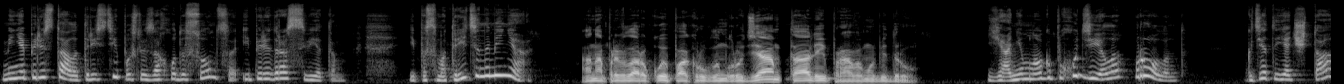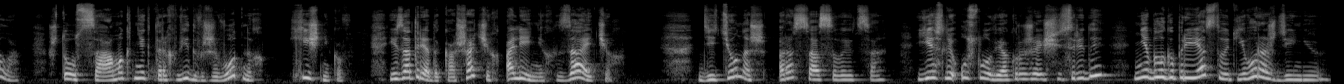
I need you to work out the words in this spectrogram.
меня перестало трясти после захода солнца и перед рассветом. И посмотрите на меня. Она провела рукой по округлым грудям, талии, правому бедру. Я немного похудела, Роланд. Где-то я читала, что у самок некоторых видов животных, хищников, из отряда кошачьих, оленях, зайчих, детеныш рассасывается, если условия окружающей среды не благоприятствуют его рождению.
